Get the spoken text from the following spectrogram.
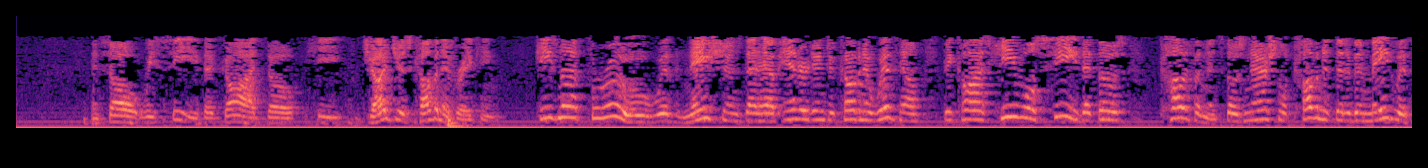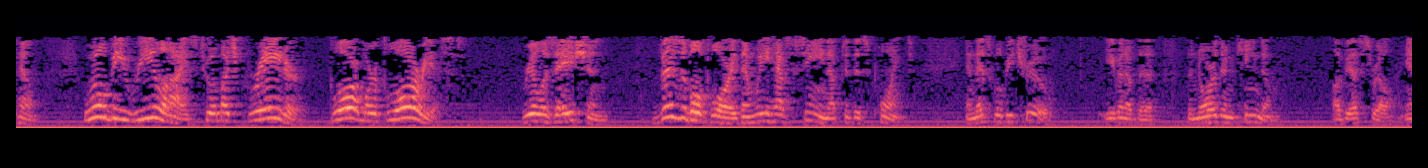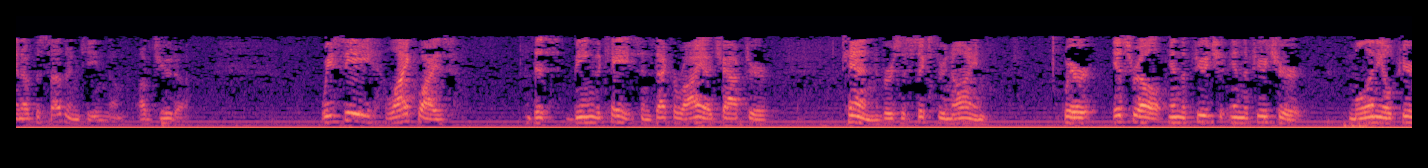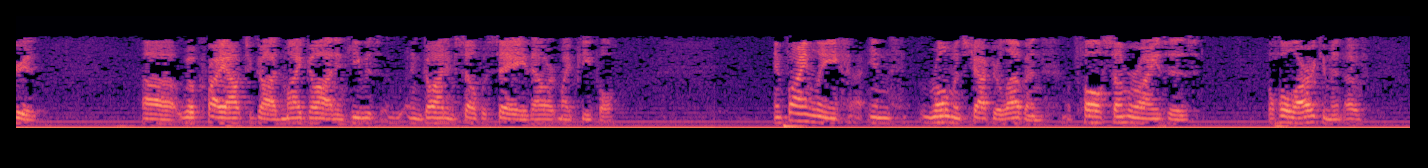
And so we see that God, though He judges covenant breaking, He's not through with nations that have entered into covenant with Him because He will see that those covenants, those national covenants that have been made with Him, will be realized to a much greater, more glorious realization, visible glory than we have seen up to this point. And this will be true even of the, the northern kingdom of Israel and of the southern kingdom of Judah. We see likewise this being the case in Zechariah chapter 10 verses 6 through 9 where Israel in the future in the future millennial period uh, will cry out to God, my God, and he was and God himself will say, Thou art my people. And finally, uh, in Romans chapter 11, Paul summarizes the whole argument of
